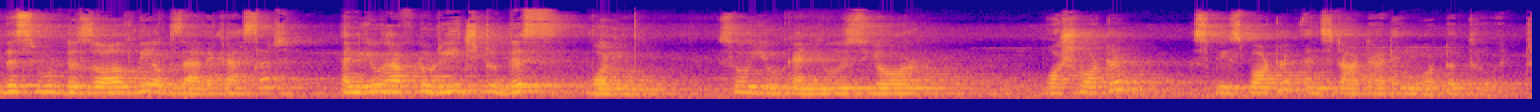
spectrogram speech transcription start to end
this would dissolve the oxalic acid and you have to reach to this volume. So you can use your wash water, squeeze bottle and start adding water through it.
